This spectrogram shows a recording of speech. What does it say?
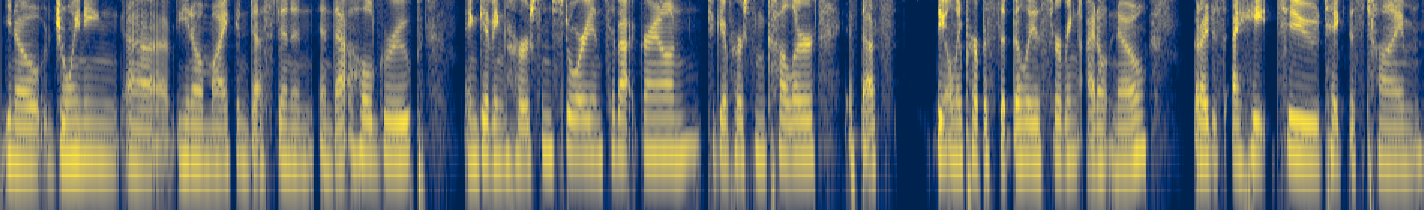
you know joining uh you know Mike and Dustin and and that whole group and giving her some story and some background to give her some color. If that's the only purpose that Billy is serving I don't know. But I just I hate to take this time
